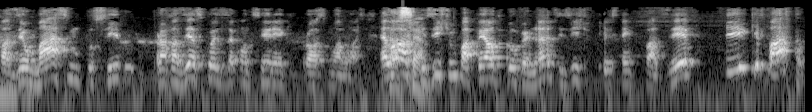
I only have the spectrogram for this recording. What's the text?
fazer o máximo possível para fazer as coisas acontecerem aqui próximo a nós. É tá lógico, existe um papel dos governantes, existe o que eles têm que fazer, e que façam,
